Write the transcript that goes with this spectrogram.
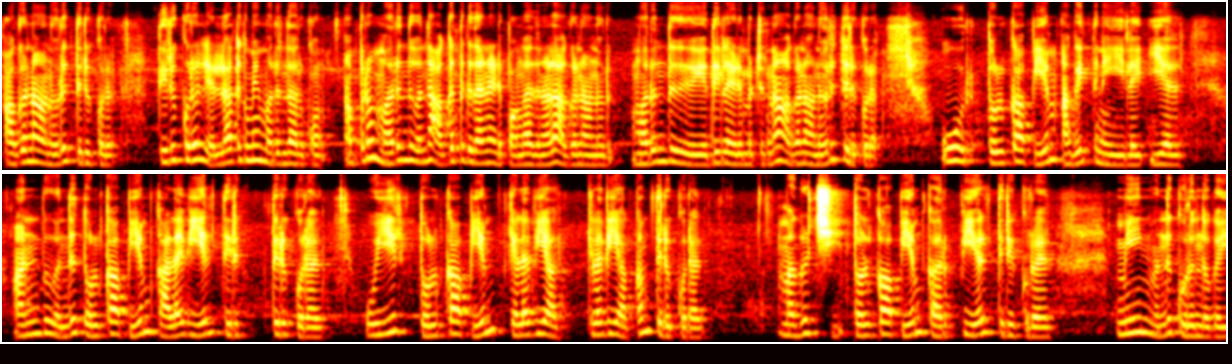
அகநானூறு திருக்குறள். திருக்குறள் எல்லாத்துக்குமே மருந்தாக இருக்கும். அப்புறம் மருந்து வந்து அகத்துக்கு தானே எடுப்பாங்க. அதனால அகநானூறு. மருந்து எதில் இடம்பெற்றுக்குன்னா அகநானூறு திருக்குறள். ஊர் தொல்காப்பியம் அகைத்திணையிலை இயல். அன்பு வந்து தொல்காப்பியம் களவியல் திரு திருக்குறள். உயிர் தொல்காப்பியம் கிளவியா கிளவியாக்கம் திருக்குறள். மகிழ்ச்சி தொல்காப்பியம் கற்பியல் திருக்குறள். மீன் வந்து குறுந்தொகை.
